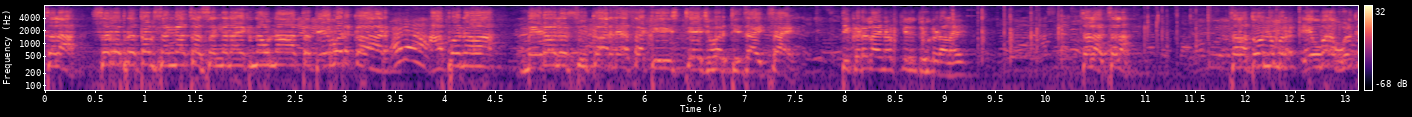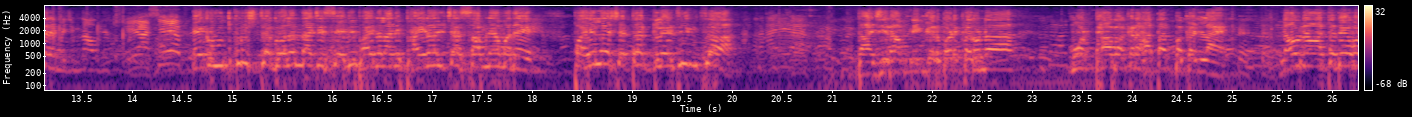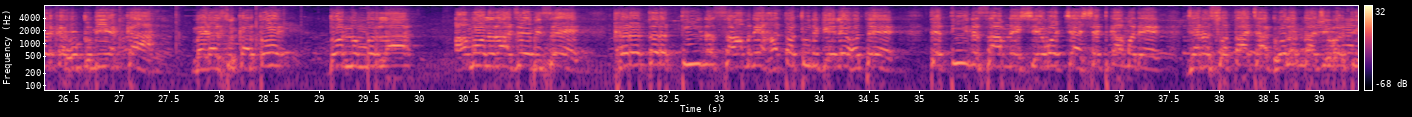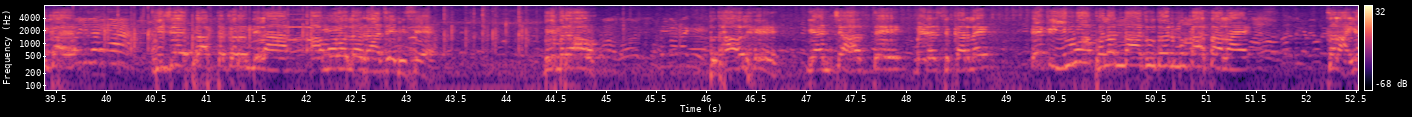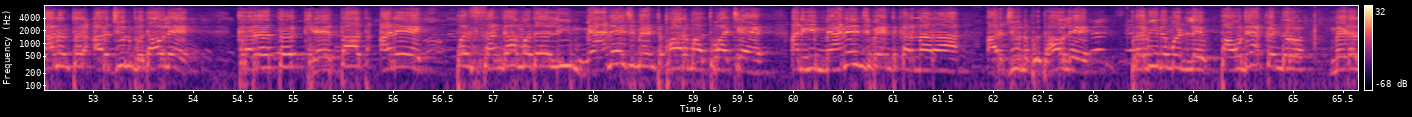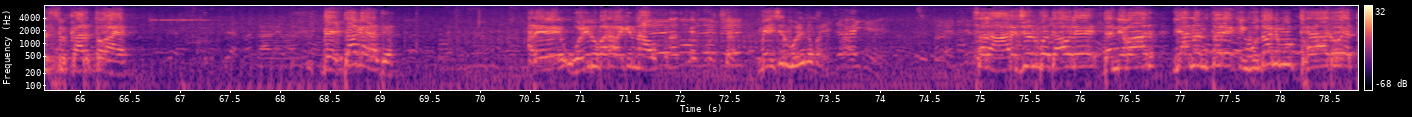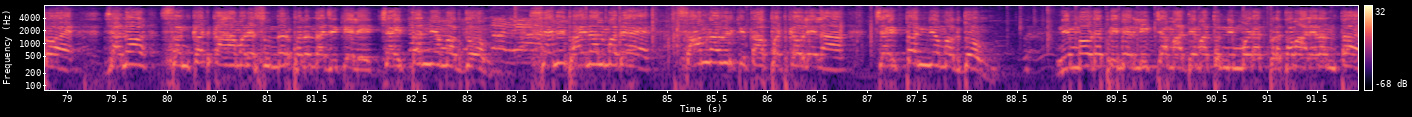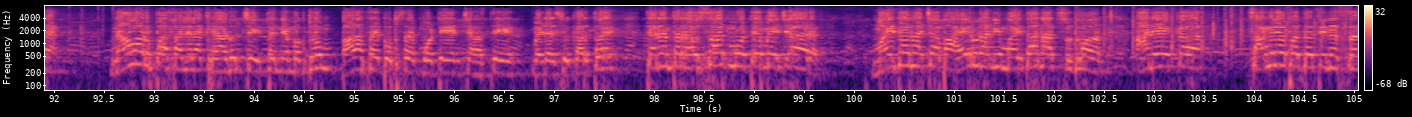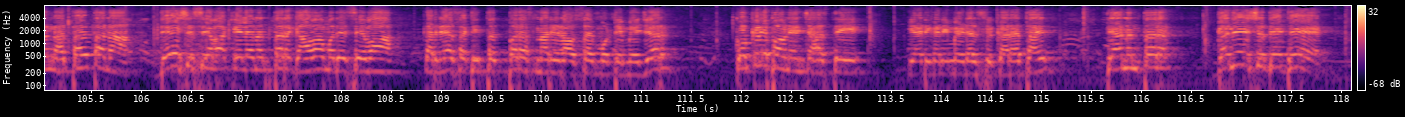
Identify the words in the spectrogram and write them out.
चला सर्वप्रथम संघाचा संघनायक नवनाथ देवडकर. आपण मेडल स्वीकारण्यासाठी स्टेजवरती जायचं आहे. तिकडे लाईन आउट केली तू इकडे चला चला. चला दोन नंबर. हे उभा ओळख करा म्हणजे नाव एक उत्कृष्ट गोलंदाजी सेमी फायनल आणि फायनलच्या सामन्यामध्ये पहिलं षटक ग्लेझिंगचा. दाजीरामनी गडबड करून मोठा बकरा हातात पकडलाय. नाव ना आता देवडकर हुकमी एक्का. मेडल स्वीकारतोय. दोन नंबरला अमोल राजे भिसे. खर तर तीन सामने हातातून गेले होते. ते तीन सामने शेवटच्या षटकामध्ये ज्यानं स्वतःच्या गोलंदाजीवरती काय विजय प्राप्त करून दिला अमोल राजे भिसे भीमराव बुधावले यांच्या हस्ते मेडल स्वीकारले. एक युवा फलंदाज उदयनमुखास आलाय. चला यानंतर अर्जुन बुधावले. खर तर खेळतात अनेक पण संघामधली मॅनेजमेंट फार महत्वाची आहे. आणि ही मॅनेजमेंट करणारा अर्जुन बुधावले प्रवीण म्हणले पाहुण्याखंड मेडल स्वीकारतो आहे. भेटा काय द्या अरे वळीन उभा राहा की नाव मेजर वळीन उभा चला अर्जुन बधावले धन्यवाद. यानंतर एक उदयनमुख खेळाडू येतोय ज्यानं संकट काळामध्ये सुंदर फलंदाजी केली. चैतन्य मगदोम सेमीफायनलमध्ये सामनावीर किताब पटकवलेला चैतन्य मगदोम. निंबवड्या प्रीमियर लीगच्या माध्यमातून निंबवड्यात प्रथम आल्यानंतर नावारूपास आलेला खेळाडू चैतन्य मगदुम. बाळासाहेब बापसाहेब मोठे यांच्या हस्ते मेडल स्वीकारतोय. त्यानंतर रावसाहेब मोठे मेजर मैदानाच्या बाहेरून आणि मैदानात सुद्धा अनेक चांगल्या पद्धतीनं संघ हाताळताना देश सेवा केल्यानंतर गावामध्ये सेवा करण्यासाठी तत्पर असणारे रावसाहेब मोठे मेजर कोकरे पाहुण्यांच्या हस्ते या ठिकाणी मेडल स्वीकारत आहेत. त्यानंतर गणेश देठे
